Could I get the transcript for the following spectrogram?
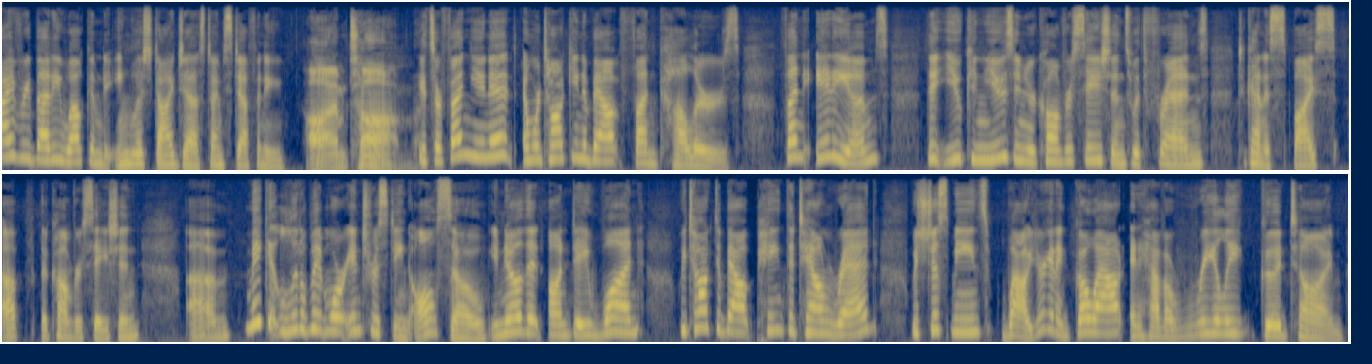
Hi, everybody. Welcome to English Digest. I'm Stephanie. I'm Tom. It's our fun unit, and we're talking about fun colors, fun idioms that you can use in your conversations with friends to kind of spice up the conversation. Um, make it a little bit more interesting, also. You know that on day one, we talked about paint the town red, which just means, wow, you're going to go out and have a really good time.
